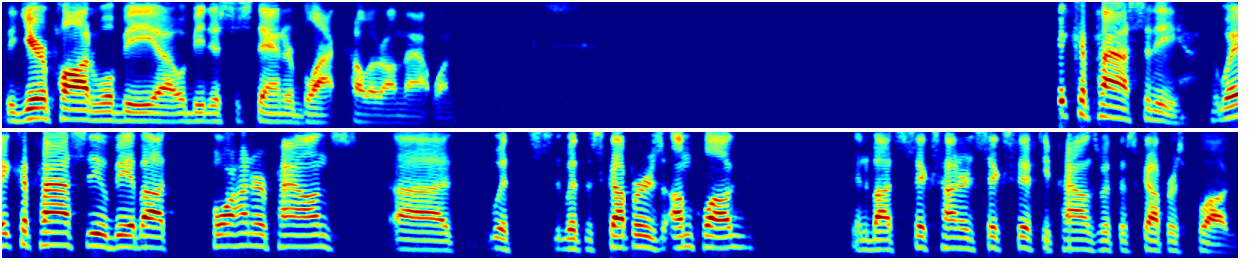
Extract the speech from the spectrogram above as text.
The gear pod will be, uh, will be just a standard black color on that one. Weight capacity. The weight capacity will be about 400 pounds uh, with, with the scuppers unplugged and about 600, 650 pounds with the scuppers plugged.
